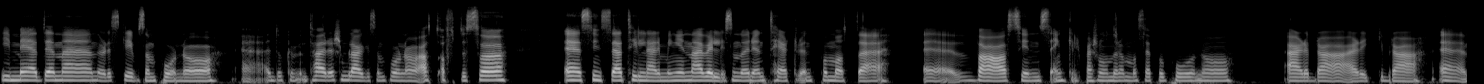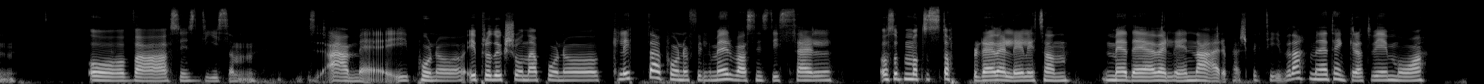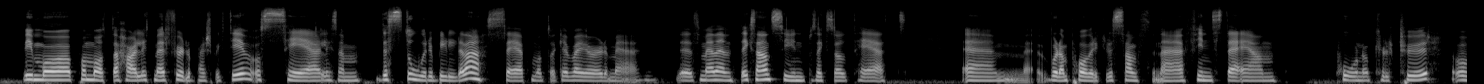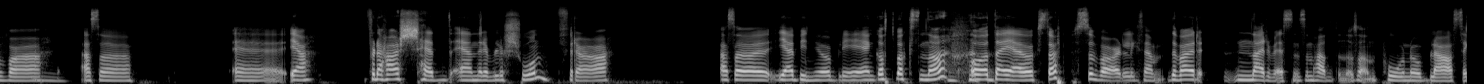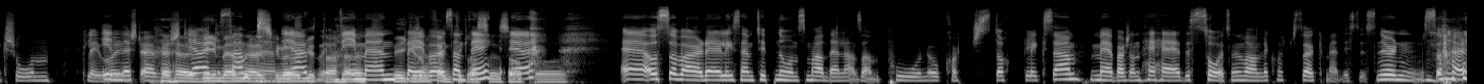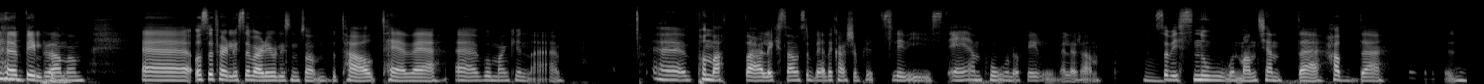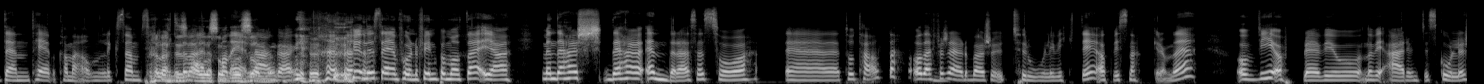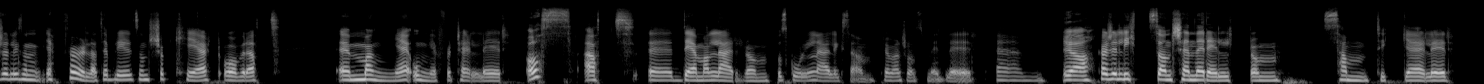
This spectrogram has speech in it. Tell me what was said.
i mediene når det skrives om porno, eh, dokumentarer som lages om porno, at ofte så eh, syns jeg tilnærmingen er veldig sånn orientert rundt på en måte eh, hva syns enkeltpersoner om å se på porno? Er det bra, er det ikke bra? Em, og hva syns de som er med i, porno, i produksjon av pornoklipp, da, pornofilmer, hva syns de selv? Og så på en måte stopper det veldig litt sånn med det veldig nære perspektivet, da. Men jeg tenker at vi må vi må på en måte ha litt mer fugleperspektiv og se liksom det store bildet, da. Se på en måte ok, hva gjør det med som jeg nevnte, ikke sant? Syn på seksualitet. Em, hvordan påvirker det samfunnet? Fins det en pornokultur? Og hva Mm. Altså uh, Ja. For det har skjedd en revolusjon fra Altså, jeg begynner jo å bli godt voksen nå, og da jeg vokste opp, så var det liksom Det var Narvesen som hadde noe sånn pornobladseksjon Playboy. innerst øverst. Ja, ikke sant? Ja, vi menn, Playboy og sånne ting. så på Eh, og så var det liksom typ noen som hadde en eller annen sånn pornokortstokk, liksom, med bare sånn he-he, det så ut som en vanlig kortstokk, men hvis du snur den, så er det bilder av noen. Eh, og selvfølgelig så var det jo liksom sånn betalt TV, eh, hvor man kunne eh, På natta, liksom, så ble det kanskje plutselig vist én pornofilm, eller sånn. Mm. Så hvis noen man kjente, hadde den TV-kanalen, liksom, så kunne det være at man en eller annen gang kunne se en pornofilm, på en måte. Ja. Men det har, det har endra seg så eh, totalt, da. Og derfor er det bare så utrolig viktig at vi snakker om det. Og vi opplever jo, når vi er rundt i skoler, så liksom Jeg føler at jeg blir litt sånn sjokkert over at eh, mange unge forteller oss at eh, det man lærer om på skolen, er liksom prevensjonsmidler. em, Ja. kanskje litt sånn generelt om samtykke, eller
